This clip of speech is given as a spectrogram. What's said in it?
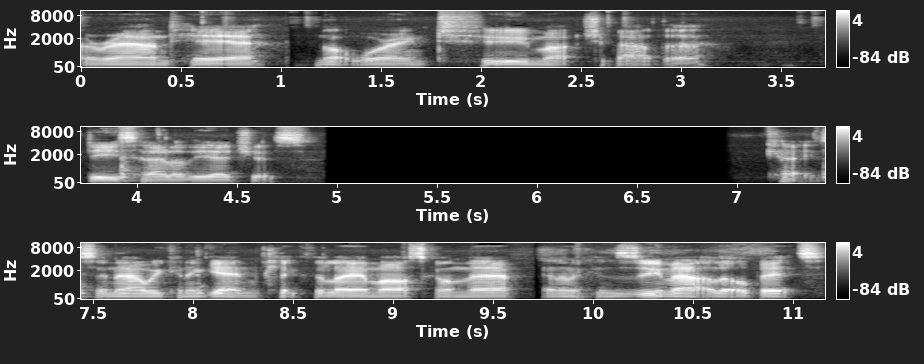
around here, not worrying too much about the detail of the edges. Okay, so now we can again click the layer mask on there and then we can zoom out a little bit.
